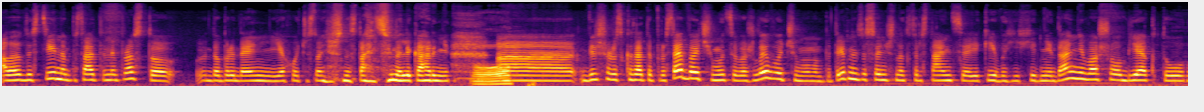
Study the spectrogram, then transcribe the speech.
Але в листі написати не просто Добрий день, я хочу сонячну станцію на лікарні. О, А, більше розказати про себе, чому це важливо, чому вам потрібна ця сонячна електростанція, які вихідні дані вашого об'єкту,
